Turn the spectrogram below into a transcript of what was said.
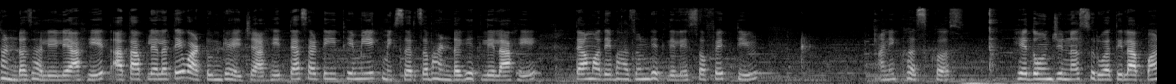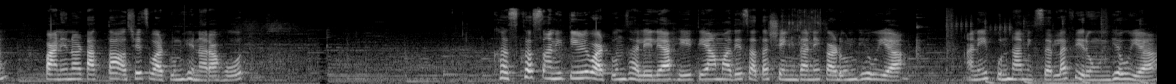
थंड झालेले आहेत. आता आपल्याला ते वाटून घ्यायचे आहेत त्यासाठी इथे मी एक मिक्सरचं भांडं घेतलेलं आहे. त्यामध्ये भाजून घेतलेले सफेद तीळ आणि खसखस. हे दोन जिन्नस सुरुवातीला आपण पाणी न टाकता असेच वाटून घेणार आहोत. खसखस आणि तीळ वाटून झालेले आहेत. यामध्येच आता शेंगदाणे काढून घेऊया आणि पुन्हा मिक्सरला फिरवून घेऊया.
